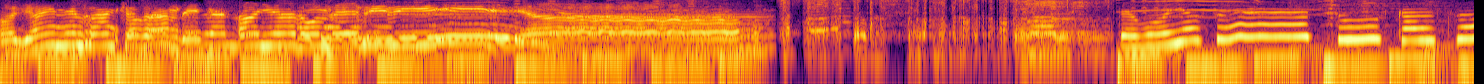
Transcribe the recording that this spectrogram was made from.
Allá en el rancho grande, allá donde vivía. Te voy a hacer tus calzones.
